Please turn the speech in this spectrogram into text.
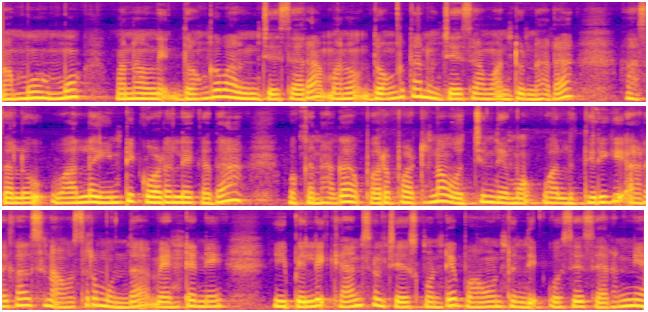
అమ్మో అమ్మో మనల్ని దొంగ వాళ్ళని చేశారా? మనం దొంగతనం చేశామంటున్నారా అసలు వాళ్ళ ఇంటి కోడలే కదా. ఒక నగ పొరపాటున వచ్చిందేమో. వాళ్ళు తిరిగి అడగాల్సిన అవసరం ఉందా? వెంటనే ఈ పెళ్ళి క్యాన్సిల్ చేసుకుంటే బాగుంటుంది. వసే శరణ్య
